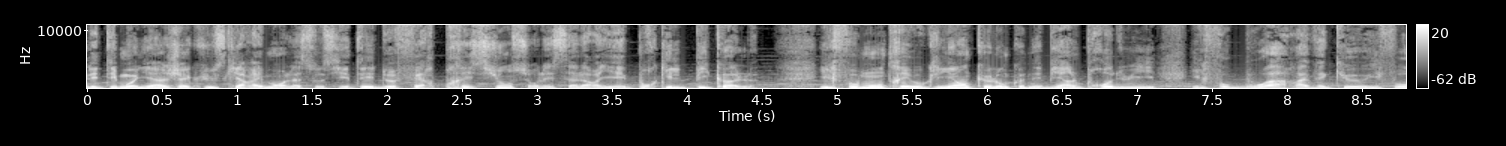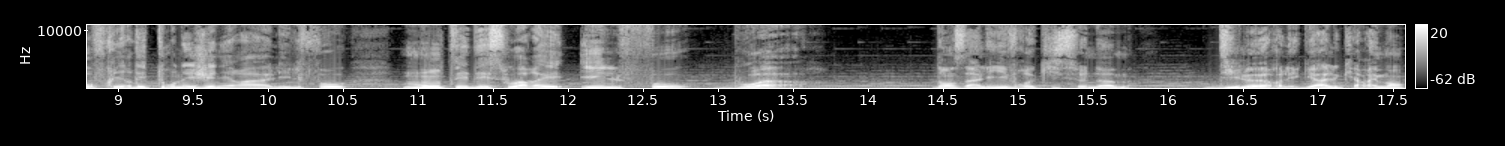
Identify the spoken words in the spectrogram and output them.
Les témoignages accusent carrément la société de faire pression sur les salariés pour qu'ils picolent. Il faut montrer aux clients que l'on connaît bien le produit, il faut boire avec eux, il faut offrir des tournées générales, il faut monter des soirées, il faut boire. Dans un livre qui se nomme Dealer légal carrément,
